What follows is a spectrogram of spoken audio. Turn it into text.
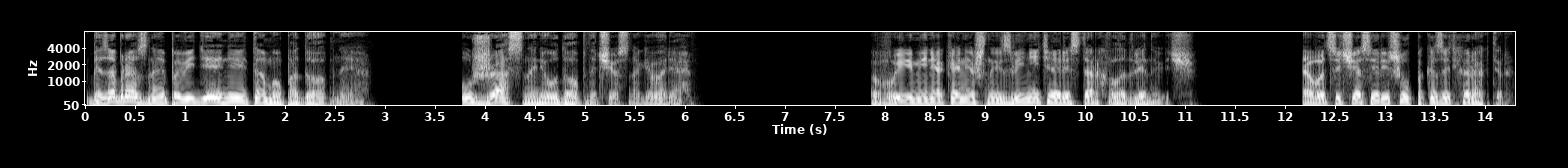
безобразное поведение и тому подобное. Ужасно неудобно, честно говоря. Вы меня, конечно, извините, Аристарх Владленович. А вот сейчас я решил показать характер.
